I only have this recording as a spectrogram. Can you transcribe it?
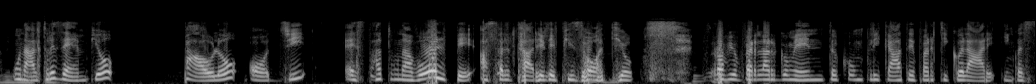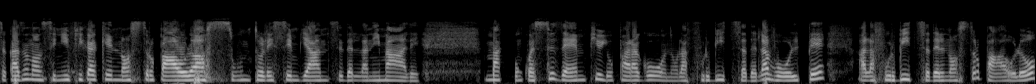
quindi Un altro esempio, Paolo oggi è stato una volpe a saltare l'episodio, proprio per l'argomento complicato e particolare. In questo caso non significa che il nostro Paolo ha assunto le sembianze dell'animale, ma con questo esempio io paragono la furbizia della volpe alla furbizia del nostro Paolo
